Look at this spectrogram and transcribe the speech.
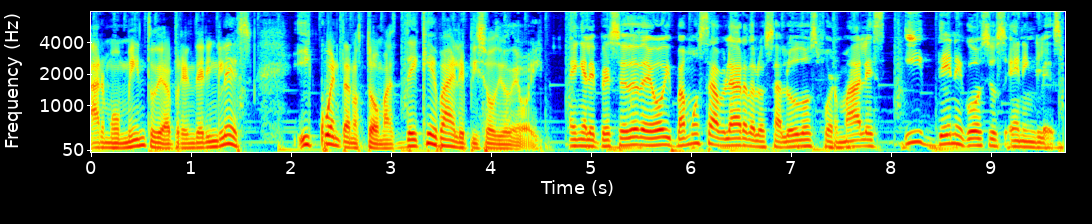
al momento de aprender inglés. Y cuéntanos, Tomás, ¿de qué va el episodio de hoy? En el episodio de hoy vamos a hablar de los saludos formales y de negocios en inglés.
